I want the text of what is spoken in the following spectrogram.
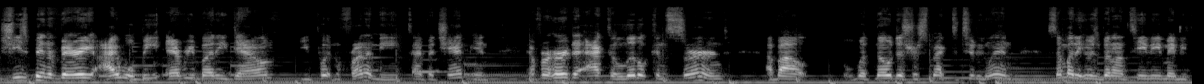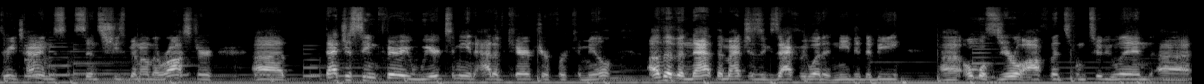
She's been a very I will beat everybody down you put in front of me type of champion. And for her to act a little concerned about, with no disrespect to Tootie Lynn, somebody who's been on TV maybe three times since she's been on the roster, uh, that just seemed very weird to me and out of character for Kamille. Other than that, the match is exactly what it needed to be. Uh, almost zero offense from Tootie Lynn. Uh,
